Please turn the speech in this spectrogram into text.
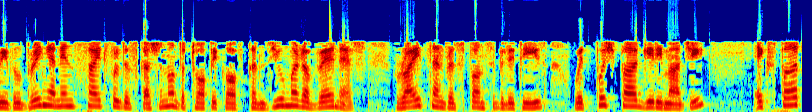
we will bring an insightful discussion on the topic of consumer awareness, rights and responsibilities with Pushpa Girimaji, expert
